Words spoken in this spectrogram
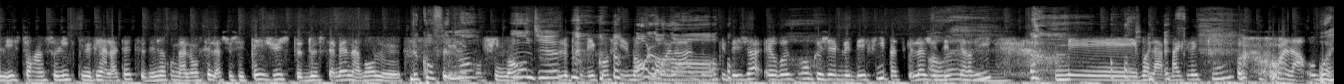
l'histoire insolite qui me vient à la tête, c'est déjà qu'on a lancé la société juste deux semaines avant le, Le confinement. le confinement. Mon Dieu. Le premier confinement. Oh là voilà. là. Donc, déjà, heureusement que j'aime les défis parce que là, je ouais. servi. Mais voilà, malgré tout, voilà, on voit Ouais.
